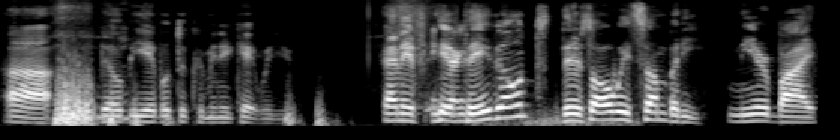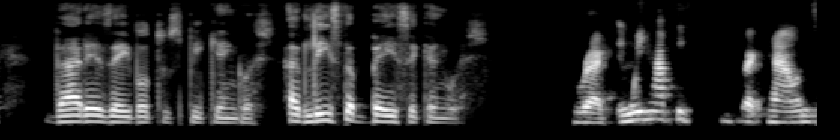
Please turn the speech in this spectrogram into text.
uh, they'll be able to communicate with you. And if, if they don't, there's always somebody nearby that is able to speak English, at least a basic English. Correct. And we have to take into account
